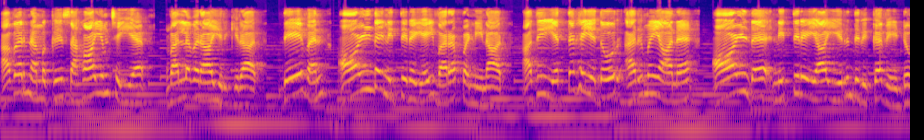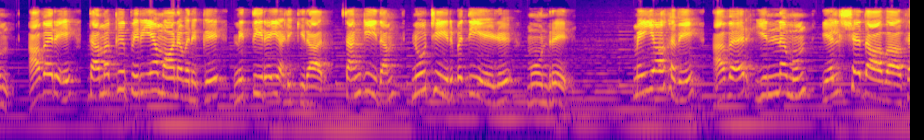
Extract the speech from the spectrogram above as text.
அவர் நமக்கு சகாயம் செய்ய வல்லவராயிருக்கிறார். தேவன் ஆழ்ந்த நித்திரையை வரப்பண்ணினார். அது எத்தகையதோர் அருமையான ஆழ்ந்த நித்திரையாய் இருந்திருக்க வேண்டும். அவரே தமக்கு பிரியமானவனுக்கு நித்திரை அளிக்கிறார். சங்கீதம் நூற்றி இருபத்தி ஏழு மூன்று. மெய்யாகவே அவர் இன்னமும் எல்ஷதாவாக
